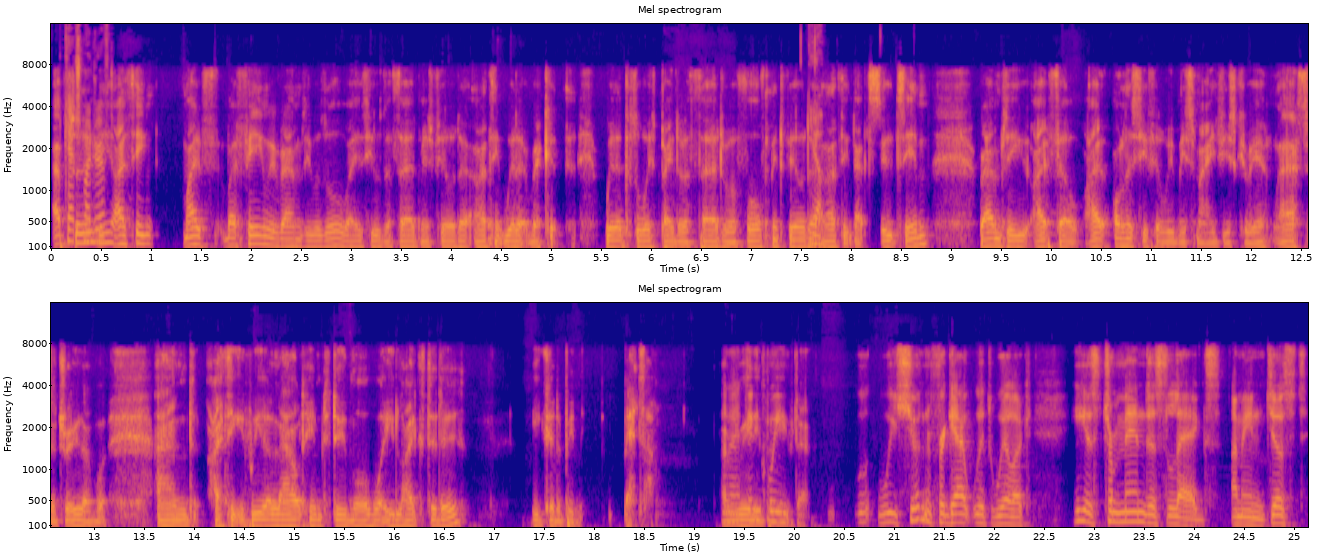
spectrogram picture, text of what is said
catch my drift. I think my my feeling with Ramsey was always he was a third midfielder. And I think Willock Willock has always played a third or a fourth midfielder, Yeah. and I think that suits him. Ramsey, I felt, I honestly feel we mismanaged his career. That's the truth. And I think if we allowed him to do more of what he likes to do, he could have been better. I I really believe that. we shouldn't forget with Willock, he has tremendous legs. I mean, just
